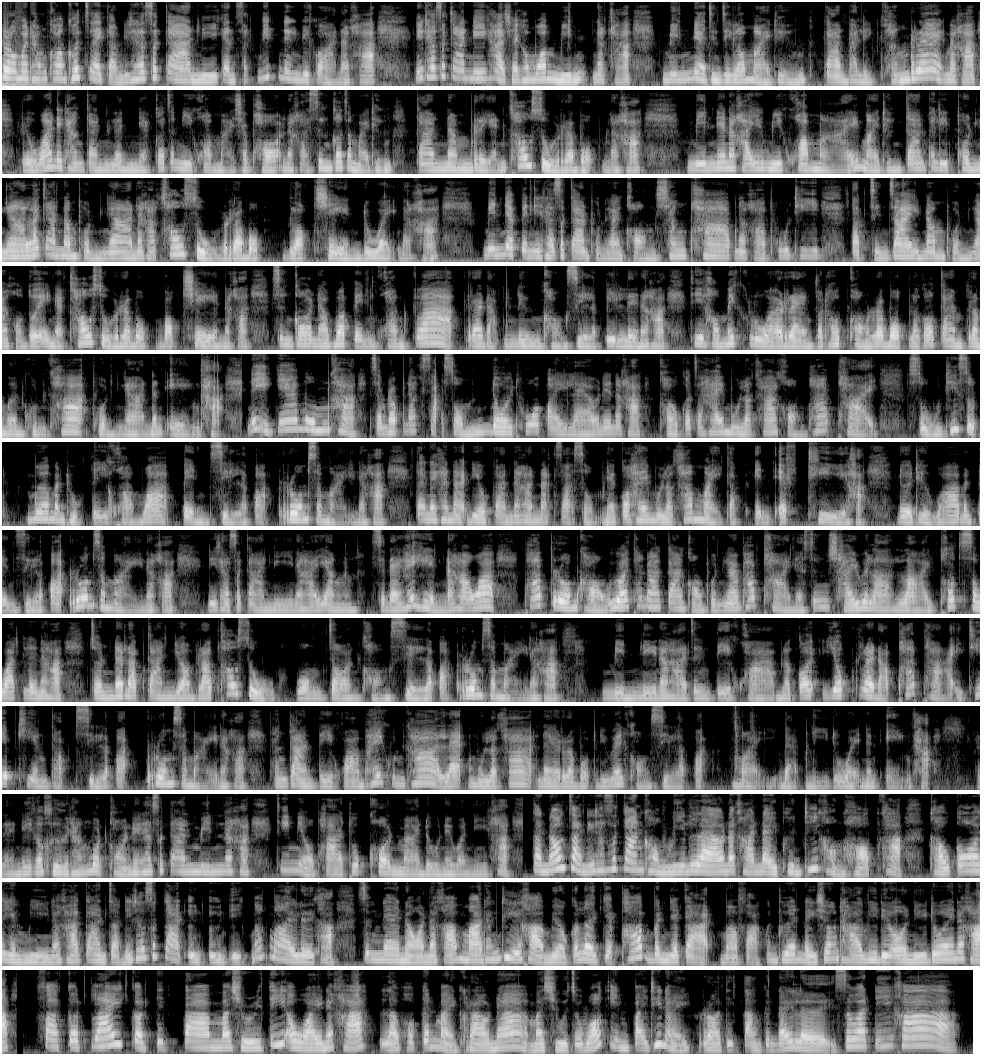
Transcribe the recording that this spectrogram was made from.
เรามาทำความเข้าใจกับนิทรรศการนี้กันสักนิดนึงดีกว่านะคะ นิทรรศการนี้ค่ะใช้คำว่ามิ้นท์นะคะ มิ้นท์เนี่ยจริงๆแล้วหมายถึงการผลิตครั้งแรกนะคะ หรือว่าในทางการเงินเนี่ยก็จะมีความหมายเฉพาะนะคะ ซึ่งก็จะหมายถึงการนำเหรียญเข้าสู่ระบบนะคะ มิ้นท์เนี่ยนะคะยังมีความหมายหมายถึงการผลิตผลงานและการนำผลงานนะคะ เข้าสู่ระบบ บล็อกเชนด้วยนะคะ มินเนี่ยเป็นนิทรรศการผลงานของช่างภาพนะคะ ผู้ที่ตัดสินใจนำผลงานของตัวเองเนี่ยเข้าสู่ระบบบล็อกเชนนะคะ ซึ่งก็นับว่าเป็นความกล้าระดับหนึ่งของศิลปินเลยนะคะ ที่เขาไม่กลัวแรงกระทบของระบบ แล้วก็การประเมินคุณค่าผลงานนั่นเองค่ะ ในอีกแง่มุมค่ะสำหรับนักสะสมโดยทั่วไปแล้วเนี่ยนะคะ เขาก็จะให้มูลค่าของภาพถ่ายสูงที่สุดเมื่อมันถูกตีความว่าเป็นศิลปะร่วมสมัยนะคะ แต่ในขณะเดียวกันนะคะ นักสะสมเนี่ยก็ให้มูลค่าใหม่กับ NFT ค่ะ โดยถือว่ามันเป็นศิลปะร่วมสมัยนะคะ นิทรรศการนี้นะคะ ยังแสดงให้เห็นนะคะว่า ภาพรวมของวิวัฒนาการของผลงานภาพถ่ายเนี่ยซึ่งใช้เวลาหลายทศวรรษเลยนะคะ จนได้รับการยอมรับเข้าสู่วงจรของศิลปะร่วมสมัยนะคะ มินนี้นะคะ จึงตีความแล้วก็ยกระดับภาพถ่ายเทียบเคียงกับศิลปะร่วมสมัยนะคะ ทั้งการตีความให้คุณค่าและมูลค่าในระบบนิเวศของศิลปะ ใหม่แบบนี้ด้วยนั่นเองค่ะ และนี่ก็คือทั้งหมดของนิทรรศการมิ้นนะคะ ที่เหมียวพาทุกคนมาดูในวันนี้ค่ะ แต่นอกจากนิทรรศการของมิ้นแล้วนะคะ ในพื้นที่ของฮอปค่ะ เขาก็ยังมีนะคะ การจัดนิทรรศการอื่น ๆ อีกมากมายเลยค่ะ ซึ่งแน่นอนนะคะ มาทั้งทีค่ะเหมียวก็เลยเก็บภาพบรรยากาศมาฝากเพื่อนๆในช่วงท้ายวิดีโอนี้ด้วยนะคะ ฝากกดไลค์ กดติดตาม Maturity เอาไว้นะคะ แล้วพบกันใหม่คราวหน้า มาชูจะ walk in ไปที่ไหน รอติดตามกันได้เลย สวัสดีค่ะ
